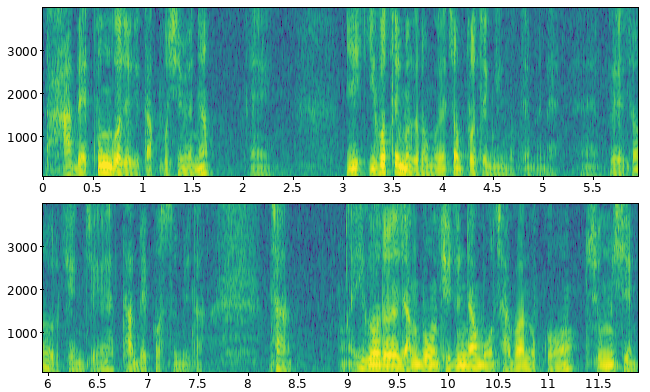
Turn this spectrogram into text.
다 메꾼 거죠. 여기 딱 보시면요. 예, 이, 이것 때문에 그런 거예요. 점프로 땡긴 것 때문에. 예, 그래서 이렇게 이제 다 메꿨습니다. 자, 이거를 양봉, 기준 양봉 잡아놓고 중심.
